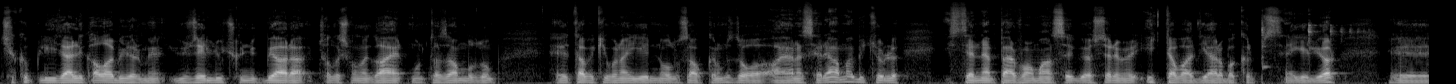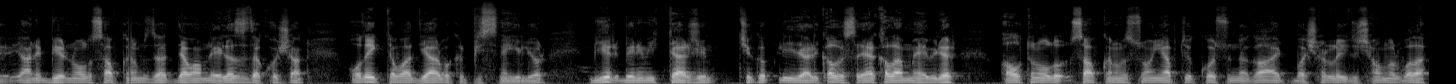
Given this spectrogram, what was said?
çıkıp liderlik alabilir mi? 153 günlük bir ara çalışmana gayet muntazam buldum. E, tabii ki buna Yeninoğlu safkanımız da o ayağına seri ama bir türlü istenilen performansı gösteremiyor. İlk defa Diyarbakır pistine geliyor. E, yani bir nolu safkanımız da devamlı Elazığ'da koşan. O da ilk defa Diyarbakır pistine geliyor. Bir benim ilk tercihim çıkıp liderlik alırsa yakalanmayabilir. Altınoğlu safkanımız son yaptığı koşusunda gayet başarılıydı. Şanlıurfa'da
